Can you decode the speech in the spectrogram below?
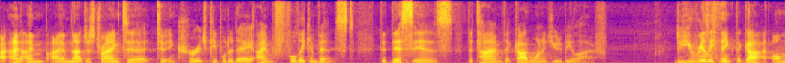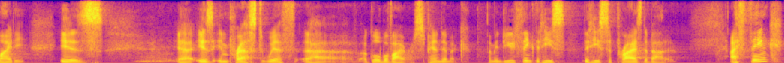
I, I'm, I'm not just trying to, to encourage people today, I am fully convinced that this is the time that God wanted you to be alive. Do you really think that God Almighty is, uh, is impressed with uh, a global virus, pandemic? I mean, do you think that he's, that he's surprised about it? I think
